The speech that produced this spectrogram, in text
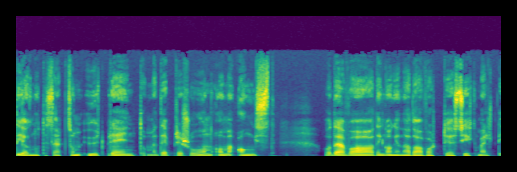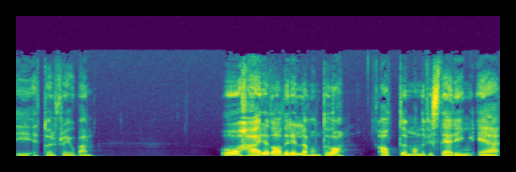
diagnotisert som utbrent, og med depresjon og med angst. Og det var den gangen jeg da ble sykmeldt i ett år fra jobben. Og her er da det relevante, da. At manifestering er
